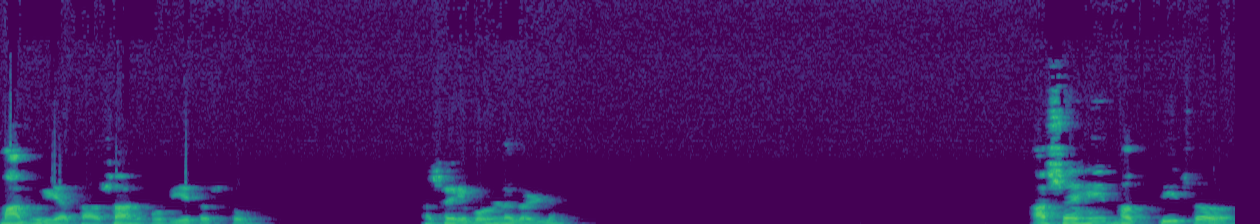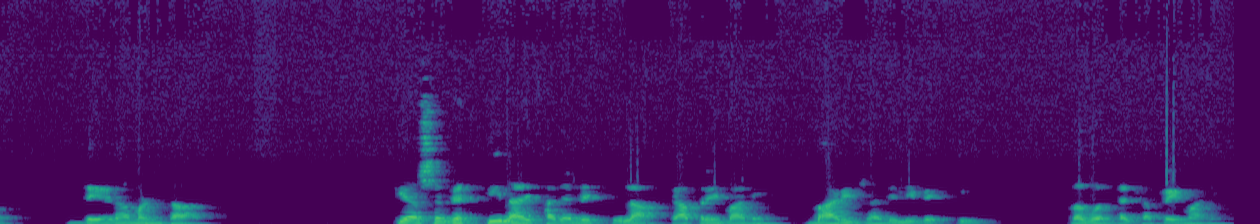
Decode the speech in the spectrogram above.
माधुर्याचा असा अनुभव येत असतो असं हे बोलणं घडलं? असं हे भक्तीचं देणं म्हणतात. की असं व्यक्तीला एखाद्या व्यक्तीला त्या प्रेमाने भारीत झालेली व्यक्ती भगवंताच्या प्रेमाने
